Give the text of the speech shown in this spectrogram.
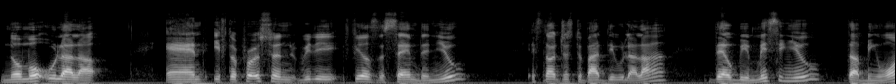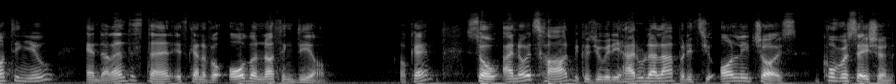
No more ooh la la. And if the person really feels the same than you, it's not just about the ooh la la. They'll be missing you, they'll be wanting you, and they'll understand it's kind of an all or nothing deal. Okay? So I know it's hard because you already had ooh la la, but it's your only choice. Conversation,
